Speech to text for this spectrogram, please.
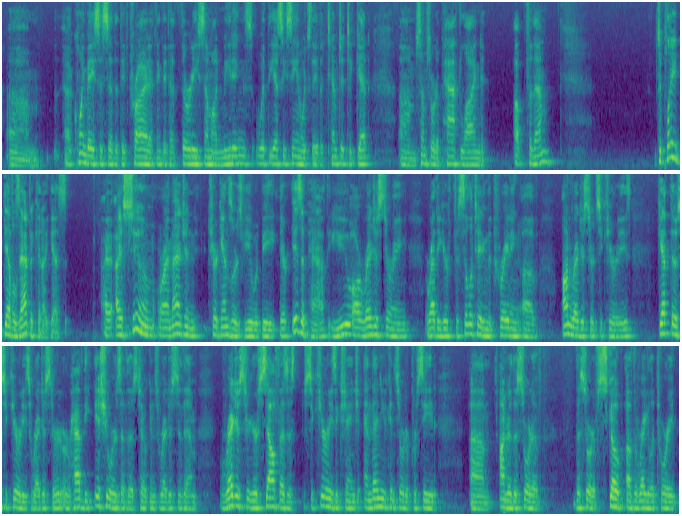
um, uh, Coinbase has said that they've tried. I think they've had 30 some odd meetings with the SEC in which they've attempted to get um, some sort of path lined up for them to play devil's advocate, I guess, I, I, assume or I imagine Chair Gensler's view would be there is a path. You are registering, or rather, you're facilitating the trading of unregistered securities. Get those securities registered, or have the issuers of those tokens register them. Register yourself as a securities exchange, and then you can sort of proceed um, under the sort of the sort of scope of the regulatory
